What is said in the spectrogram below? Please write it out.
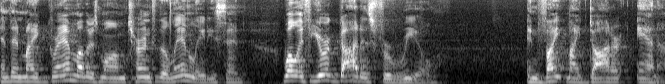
And then my grandmother's mom turned to the landlady and said, Well, if your God is for real, invite my daughter Anna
